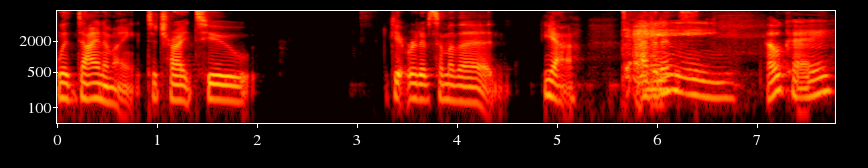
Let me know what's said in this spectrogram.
with dynamite to try to get rid of some of the yeah Dang. evidence. Okay.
